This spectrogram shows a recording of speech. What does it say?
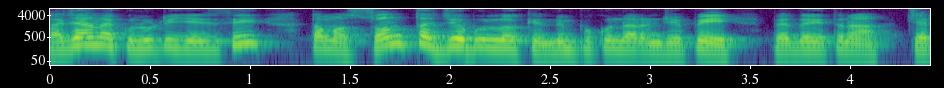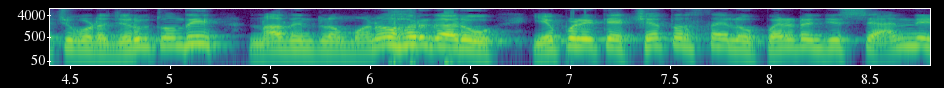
ఖజానాకు లూటీ చేసి తమ సొంత జేబుల్లోకి నింపుకున్నారని చెప్పి పెద్ద ఎత్తున చర్చ కూడా జరుగుతుంది. నాదంట్లో మనోహర్ గారు ఎప్పుడైతే క్షేత్రస్థాయిలో పర్యటన చేస్తే అన్ని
